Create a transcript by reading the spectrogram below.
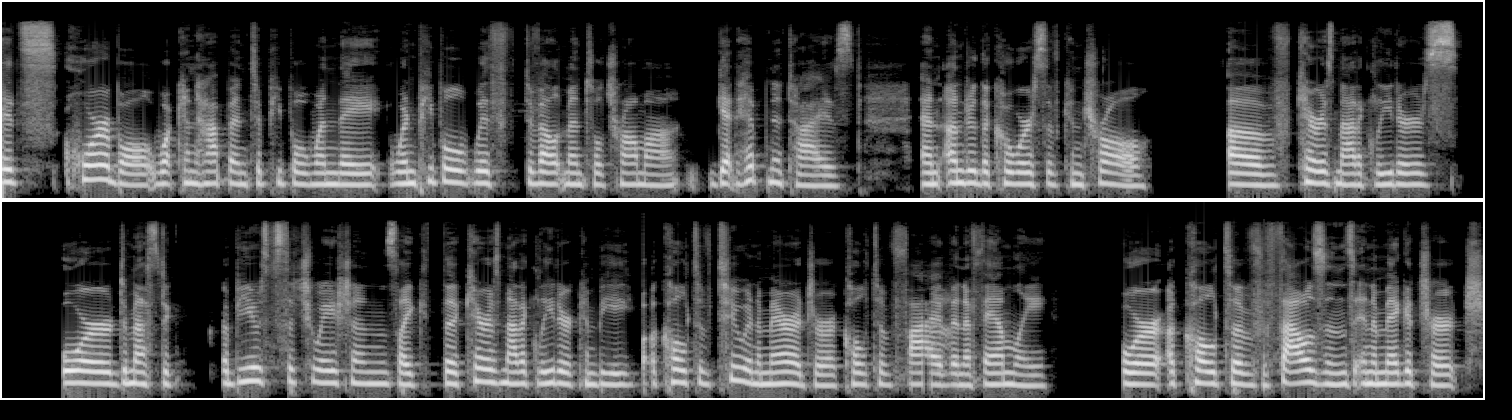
it's horrible what can happen to people when they when people with developmental trauma get hypnotized and under the coercive control of charismatic leaders or domestic abuse situations. Like the charismatic leader can be a cult of two in a marriage or a cult of five in a family or a cult of thousands in a megachurch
